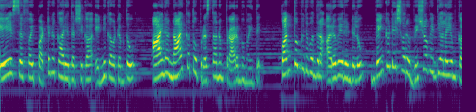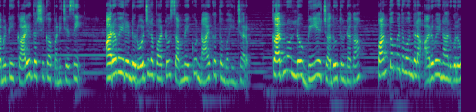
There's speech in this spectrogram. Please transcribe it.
ఏఎస్ఎఫ్ఐ పట్టణ కార్యదర్శిగా ఎన్నికవటంతో ఆయన నాయకత్వ ప్రస్థానం ప్రారంభమైంది. పంతొమ్మిది వందల అరవై రెండులో వెంకటేశ్వర విశ్వవిద్యాలయం కమిటీ కార్యదర్శిగా పనిచేసి అరవై రెండు రోజుల పాటు సమ్మెకు నాయకత్వం వహించారు. కర్నూల్లో బీఏ చదువుతుండగా పంతొమ్మిది వందల అరవై నాలుగులో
